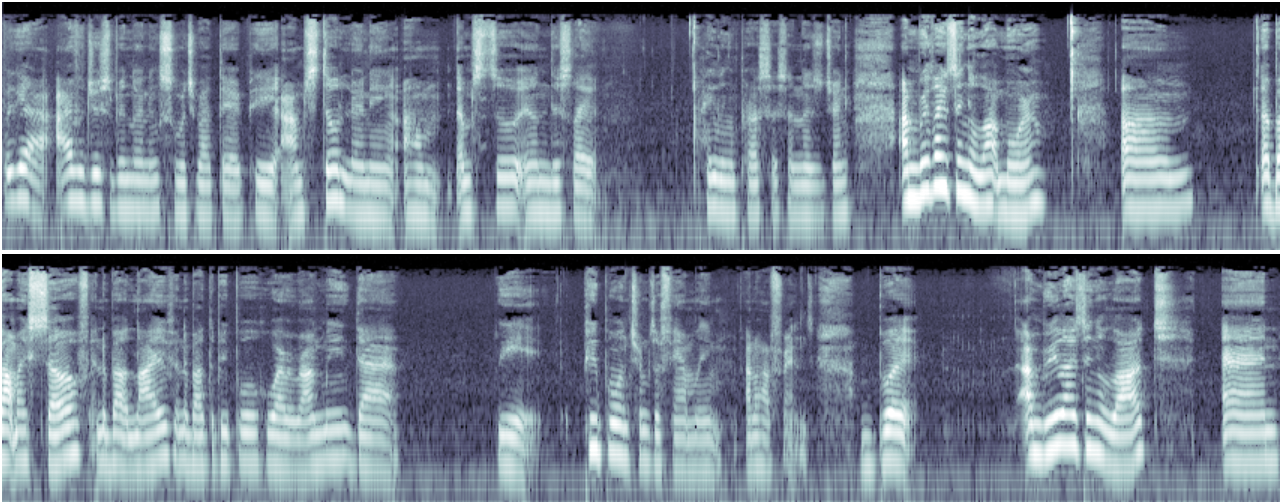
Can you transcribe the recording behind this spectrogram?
But yeah, I've just been learning so much about therapy. I'm still learning. Um, I'm still in this like healing process and this journey, I'm realizing a lot more um about myself and about life and about the people who are around me that yeah, people in terms of family, I don't have friends. But I'm realizing a lot and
